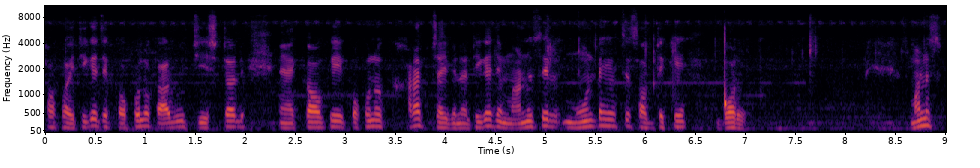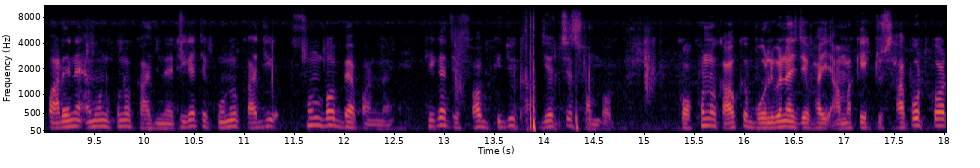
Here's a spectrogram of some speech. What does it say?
সব হয়, ঠিক আছে? কখনো কারুর চেষ্টার কাউকে কখনো খারাপ চাইবে না, ঠিক আছে? মানুষের মনটাই হচ্ছে সব থেকে বড়। মানুষ পারে না এমন কোনো কাজ নেই, ঠিক আছে? কোনো কাজই অসম্ভব ব্যাপার নয়, ঠিক আছে? সব কিছু কাজই হচ্ছে সম্ভব। কখনো কাউকে বলবে না যে, ভাই, আমাকে একটু সাপোর্ট কর।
